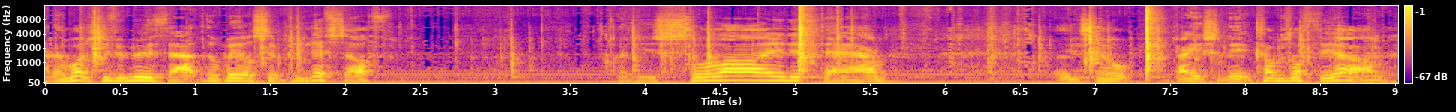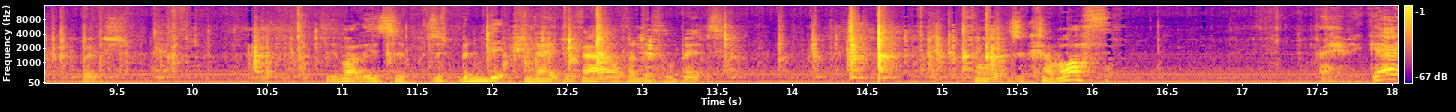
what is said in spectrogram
And then once you've removed that, the wheel simply lifts off and you slide it down until basically it comes off the arm, which you might need to just manipulate the valve a little bit to come off. There we go.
